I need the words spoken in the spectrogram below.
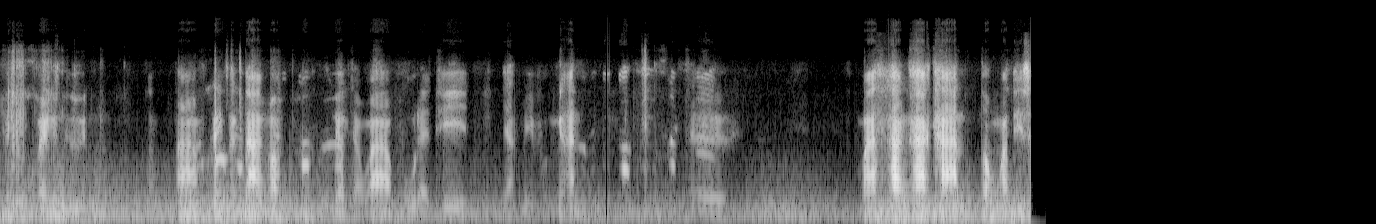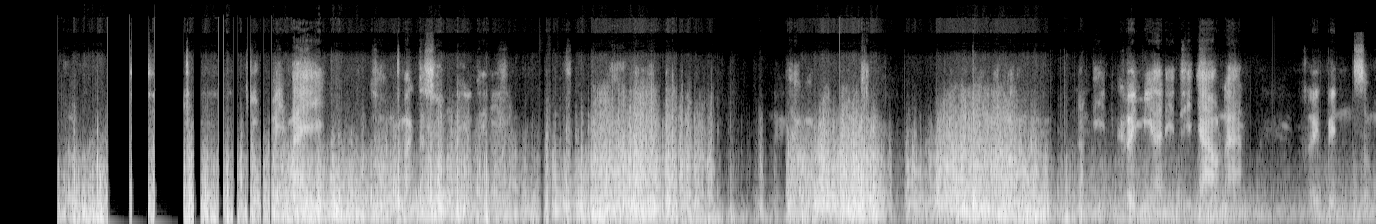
ไปดูแขวงอื่นๆตามแขวงต่างๆเนาะเนื่องจากว่าผู้ใดที่อยากมีผลงาน มาทางภาฐานต้องมาที่จบใหม่ๆเขามักจะส่งมาอยู่ที่นี่เนื่องจากว่าอดีตเคยมีอดีตที่ยาวนาน เคยเป็นสม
